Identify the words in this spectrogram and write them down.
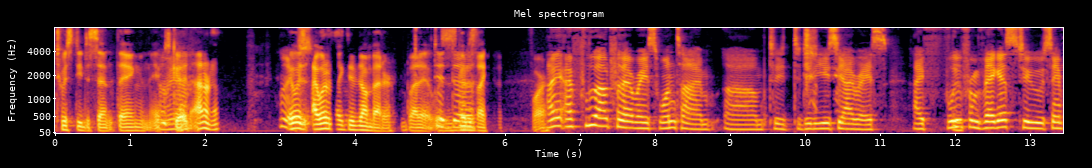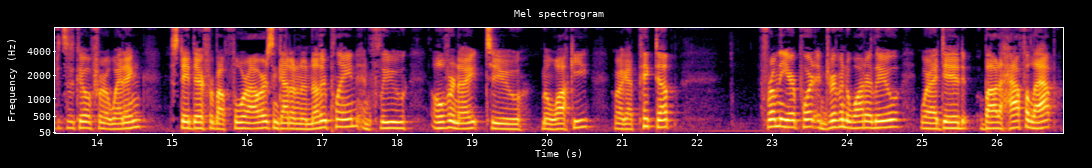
twisty descent thing, and it was yeah. good. I don't know. It was. I would have liked to have done better, but it Did, was as good uh, as I could for. I, I flew out for that race one time um, to to do the UCI race. I flew from Vegas to San Francisco for a wedding. Stayed there for about four hours and got on another plane and flew overnight to Milwaukee, where I got picked up from the airport and driven to Waterloo, where I did about a half a lap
